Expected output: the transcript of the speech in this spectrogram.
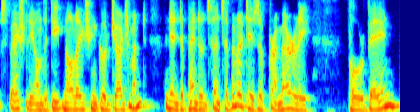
especially on the deep knowledge and good judgment and independent sensibilities of primarily Paul Veyne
